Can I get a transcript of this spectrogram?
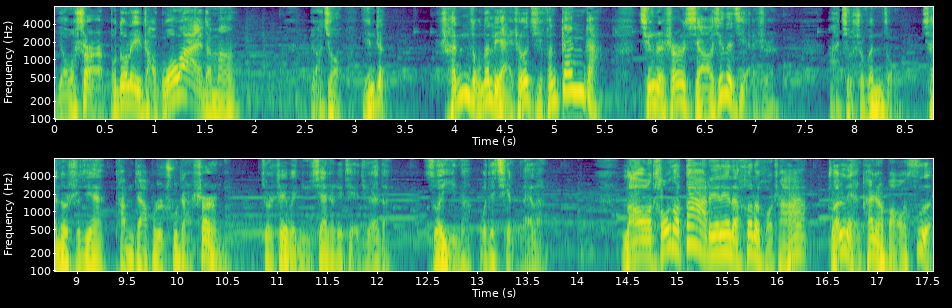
有事儿不都得找国外的吗？表舅，您这……陈总的脸上有几分尴尬，轻着声小心的解释：“啊，就是温总，前段时间他们家不是出点事儿吗？就是这位女先生给解决的，所以呢，我就请来了。”老头子大咧咧的喝了口茶，转脸看上宝四，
